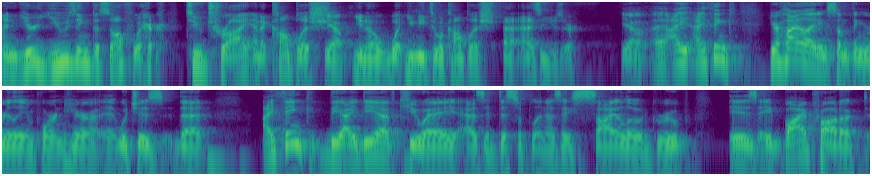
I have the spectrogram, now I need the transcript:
and you're using the software to try and accomplish, Yeah. you know, what you need to accomplish uh, as a user. Yeah, I, I think you're highlighting something really important here, uh, which is that I think the idea of QA as a discipline, as a siloed group, is a byproduct,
